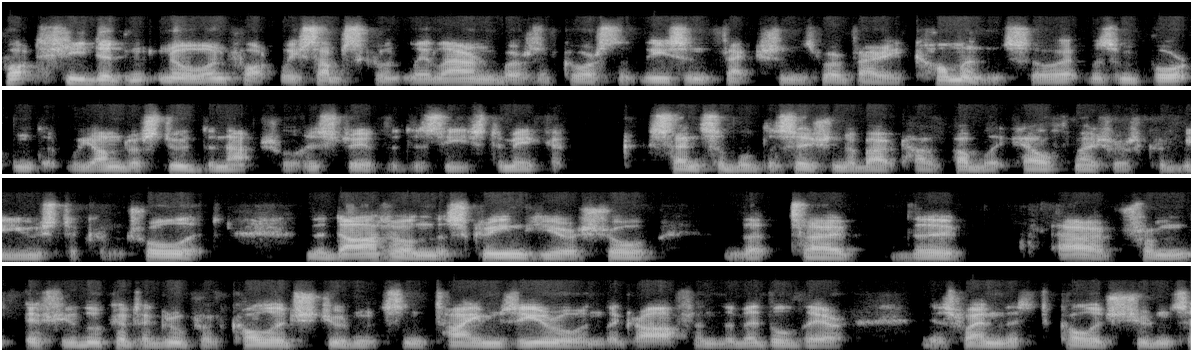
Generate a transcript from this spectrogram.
What he didn't know and what we subsequently learned was, of course, that these infections were very common. So it was important that we understood the natural history of the disease to make a sensible decision about how public health measures could be used to control it. The data on the screen here show that uh, the uh, from if you look at a group of college students and time zero in the graph in the middle there is when the college students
